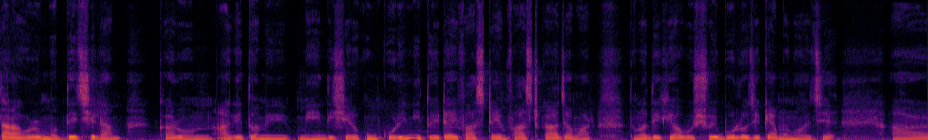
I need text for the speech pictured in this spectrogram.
তাড়াহুড়োর মধ্যেই ছিলাম। কারণ আগে তো আমি মেহেন্দি সেরকম করিনি, তো এটাই ফার্স্ট টাইম ফার্স্ট কাজ আমার। তোমরা দেখে অবশ্যই বলো যে কেমন হয়েছে। আর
